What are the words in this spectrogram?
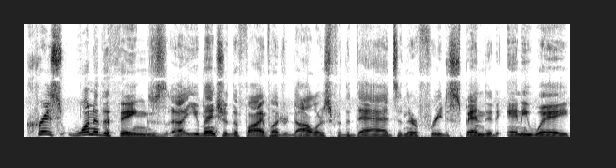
Chris, one of the things uh, you mentioned the five hundred dollars for the dads, and they're free to spend it any way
